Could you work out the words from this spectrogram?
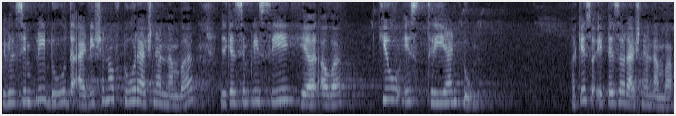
we will simply do the addition of two rational number. You can simply see here our q is 3 and 2 okay so it is a rational number.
